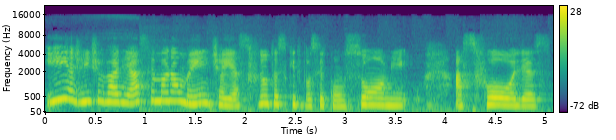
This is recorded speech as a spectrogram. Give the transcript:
E a gente variar semanalmente aí as frutas que você consome, as folhas,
